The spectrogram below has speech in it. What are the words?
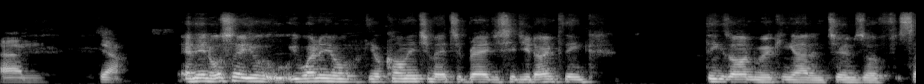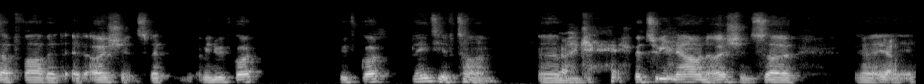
Um, yeah. And then also your, one of your, your comments you made to Brad, you said you don't think things aren't working out in terms of sub five at, at Oceans. But I mean, we've got we've got plenty of time um, okay. between now and ocean. So, you know, yeah. and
